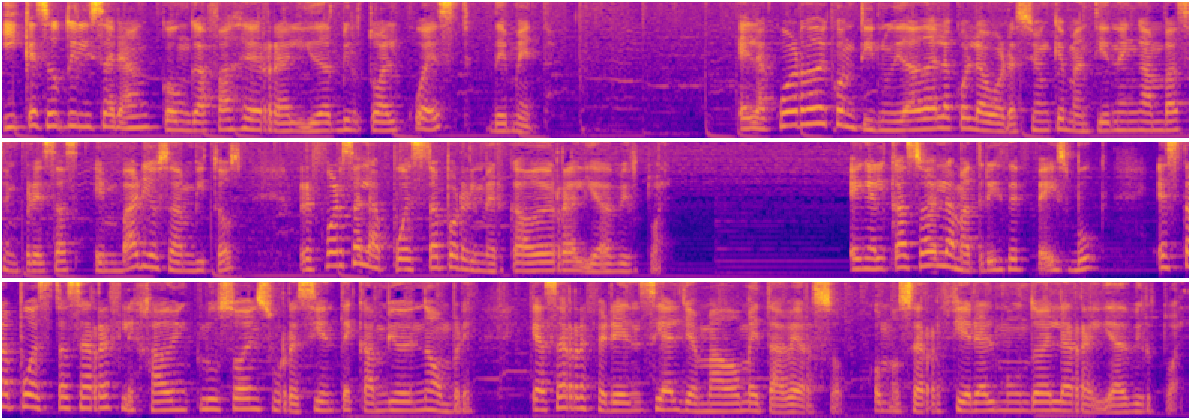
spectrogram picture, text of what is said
y que se utilizarán con gafas de realidad virtual Quest de Meta. El acuerdo de continuidad a la colaboración que mantienen ambas empresas en varios ámbitos refuerza la apuesta por el mercado de realidad virtual. En el caso de la matriz de Facebook, esta apuesta se ha reflejado incluso en su reciente cambio de nombre, que hace referencia al llamado metaverso, como se refiere al mundo de la realidad virtual.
